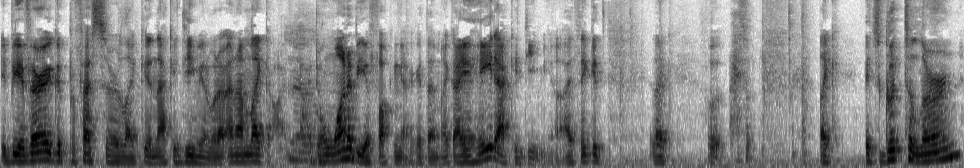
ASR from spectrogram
You'd be a very good professor, like in academia and whatever. And I'm like, I, I don't want to be a fucking academic. I hate academia. I think it's like, like it's good to learn,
